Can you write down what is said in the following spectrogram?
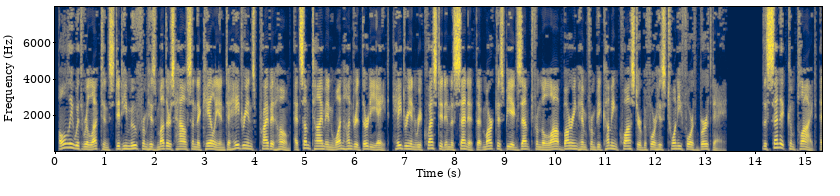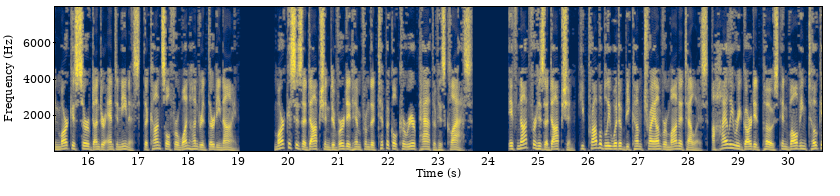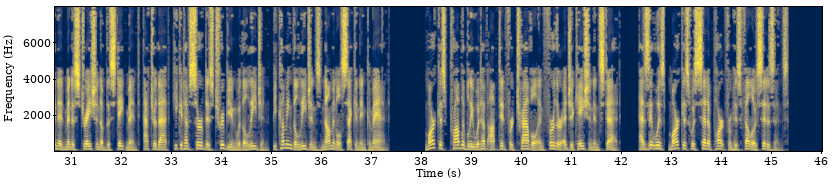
Only with reluctance did he move from his mother's house on the Caelian to Hadrian's private home. At some time in 138, Hadrian requested in the Senate that Marcus be exempt from the law barring him from becoming quaestor before his 24th birthday. The Senate complied, and Marcus served under Antoninus, the consul for 139. Marcus's adoption diverted him from the typical career path of his class. If not for his adoption, he probably would have become triumvir monetalis, a highly regarded post involving token administration of the state mint. After that, he could have served as tribune with a legion, becoming the legion's nominal second in command. Marcus probably would have opted for travel and further education instead. As it was, Marcus was set apart from his fellow citizens.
